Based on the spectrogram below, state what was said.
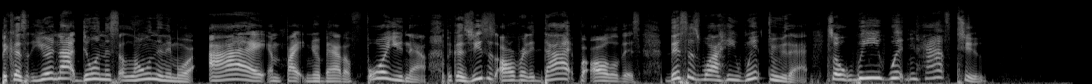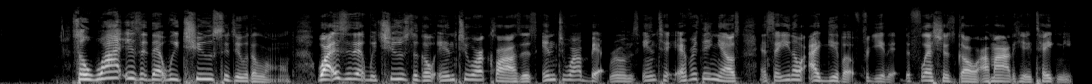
because you're not doing this alone anymore. I am fighting your battle for you now because Jesus already died for all of this. This is why he went through that. So we wouldn't have to. So, why is it that we choose to do it alone? Why is it that we choose to go into our closets, into our bedrooms, into everything else and say, you know, I give up, forget it. The flesh is gone. I'm out of here. Take me.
